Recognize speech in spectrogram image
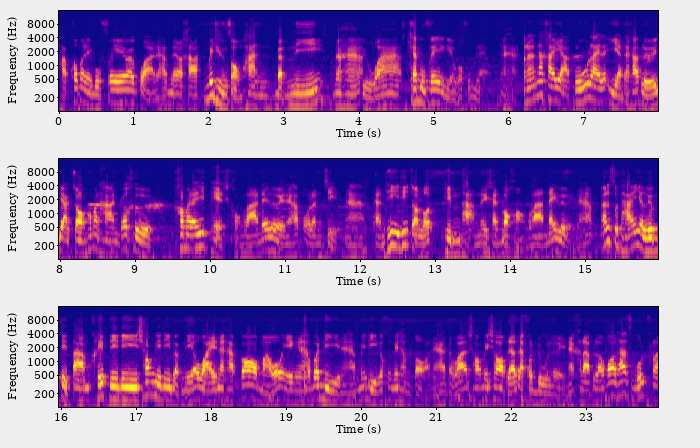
ทับเข้ามาในบุฟเฟ่ต์มากกว่านะครับในราคาไม่ถึง 2,000 แบบนี้นะฮะถือว่าแค่บุฟเฟ่ต์อย่างเดียวก็คุ้มแล้วนะฮะเพราะฉะนั้นถ้าใครอยากรู้รายละเอียดนะครับหรืออยากจองเข้ามาทานก็คือเข้ามาได้ที่เพจของร้านได้เลยนะครับโอรันจินะฮะแผนที่ที่จอดรถพิมพ์ถามในแชทบ็อกของร้านได้เลยนะครับอันสุดท้ายอย่าลืมติดตามคลิปดีๆ ช่องดีๆ แบบนี้เอาไว้นะครับก็เหมาเอาเองนะครับว่าดีนะครับไม่ดีก็คงไม่ทำต่อนะฮะแต่ว่าชอบไม่ชอบแล้วแต่คนดูเลยนะครับแล้วก็ถ้าสมมติใคร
